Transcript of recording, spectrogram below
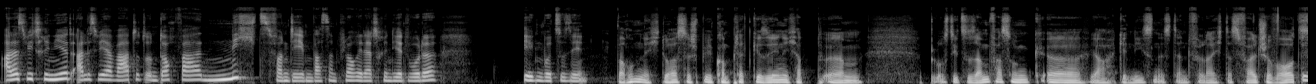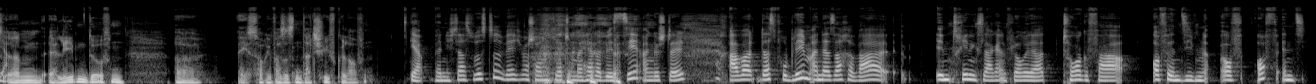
Alles wie trainiert, alles wie erwartet. Und doch war nichts von dem, was in Florida trainiert wurde, irgendwo zu sehen. Warum nicht? Du hast das Spiel komplett gesehen. Ich habe ähm, bloß die Zusammenfassung, äh, ja, genießen ist dann vielleicht das falsche Wort, Ja. ähm, erleben dürfen. Äh, ey, sorry, was ist denn da schiefgelaufen? Ja, wenn ich das wüsste, wäre ich wahrscheinlich jetzt schon bei Hertha BSC angestellt. Aber das Problem an der Sache war, im Trainingslager in Florida, Torgefahr, offensiven, off, offensiv,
